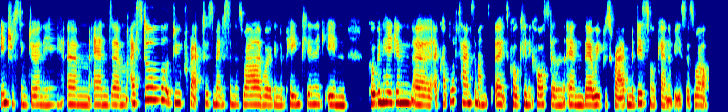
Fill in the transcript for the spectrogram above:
interesting journey, um, and um, I still do practice medicine as well. I work in the pain clinic in Copenhagen uh, a couple of times a month. Uh, it's called Clinic Hostel, and there we prescribe medicinal cannabis as well.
